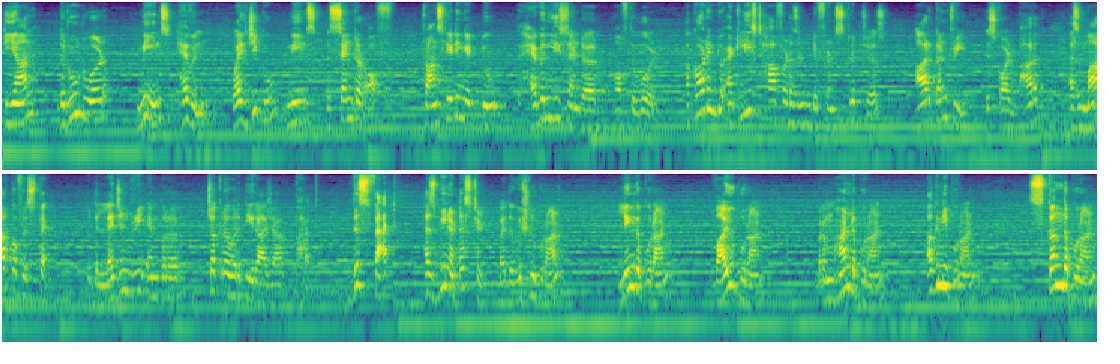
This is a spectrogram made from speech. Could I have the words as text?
Tian, the root word, means heaven, while Jiku means the center of, translating it to the heavenly center of the world. According to at least half a dozen different scriptures, our country is called Bharat as a mark of respect to the legendary emperor Chakravarti Raja Bharat. This fact has been attested by the Vishnu Puran, Linga Puran, Vayu Puran, Brahmanda Puran, Agni Puran, Skanda Puran,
